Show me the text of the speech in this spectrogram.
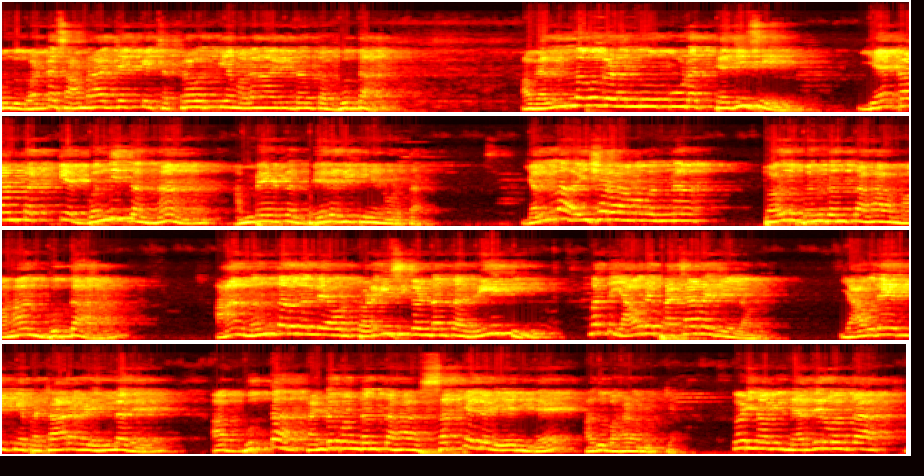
ಒಂದು ದೊಡ್ಡ ಸಾಮ್ರಾಜ್ಯಕ್ಕೆ ಚಕ್ರವರ್ತಿಯ ಮಗನಾಗಿದ್ದಂಥ ಬುದ್ಧ, ಅವೆಲ್ಲವುಗಳನ್ನು ಕೂಡ ತ್ಯಜಿಸಿ ಏಕಾಂತಕ್ಕೆ ಬಂದಿದ್ದನ್ನ ಅಂಬೇಡ್ಕರ್ ಬೇರೆ ರೀತಿಯೇ ನೋಡ್ತಾರೆ ಎಲ್ಲ ಐಷಾರಾಮವನ್ನ ತೊರೆದು ಬಂದಂತಹ ಮಹಾನ್ ಬುದ್ಧ, ಆ ನಂತರದಲ್ಲಿ ಅವರು ತೊಡಗಿಸಿಕೊಂಡಂತಹ ರೀತಿ ಮತ್ತೆ ಯಾವುದೇ ಪ್ರಚಾರ ಇರಲಿಲ್ಲ ಅವರು ಯಾವುದೇ ರೀತಿಯ ಪ್ರಚಾರಗಳಿಲ್ಲದೆ ಆ ಬುದ್ಧ ಕಂಡುಕೊಂಡಂತಹ ಸತ್ಯಗಳು ಏನಿದೆ ಅದು ಬಹಳ ಮುಖ್ಯ. ನೋಡಿ, ನಾವಿಲ್ಲಿ ನೆರೆದಿರುವಂತ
